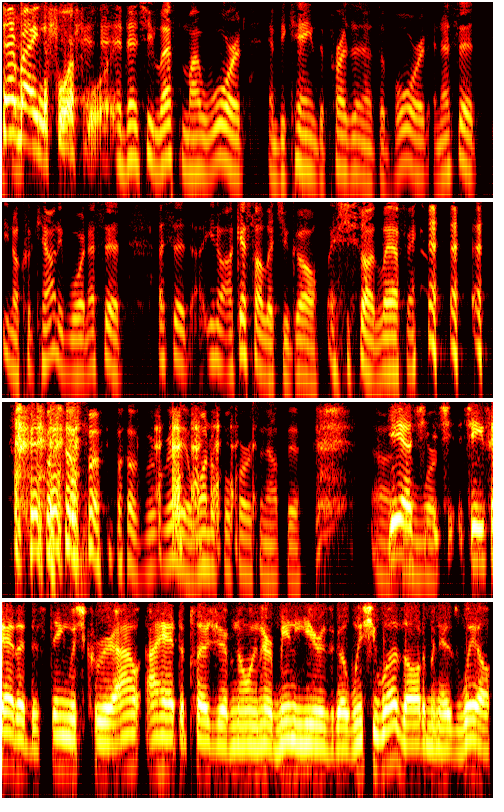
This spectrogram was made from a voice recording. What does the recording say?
that right in the fourth ward, and, and then she left my ward and became the president of the board. And I said, you know, Cook County board. And I said, I said, you know, I guess I'll let you go. And she started laughing. but, but, but, really, a wonderful person out there. Uh, yeah, she, she's had a distinguished career. I, I had the pleasure of knowing her many years ago when she was alderman as well.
